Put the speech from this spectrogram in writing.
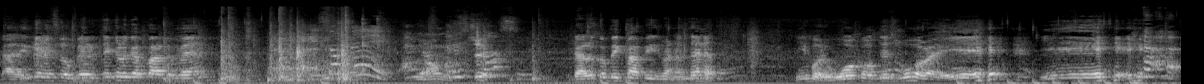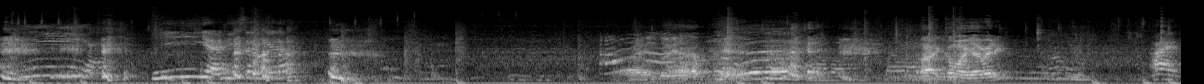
Guys, he's getting so big. Take a look at Papa, man. It's so big. And Yeah, it's almost strip. glossy. God, look how big Papa is right now. Stand up. You about to walk off this wall right here. Yeah. Yeah, he said yeah. Alright, come on, y'all ready? Alright,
